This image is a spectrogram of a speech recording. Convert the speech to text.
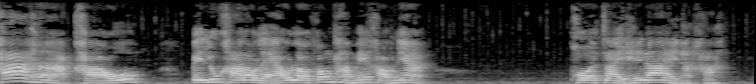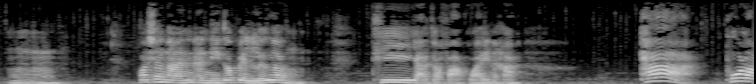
ถ้าหากเขา เป็นลูกค้าเราแล้ว เราต้องทำให้เขาเนี่ย พอใจให้ได้นะคะ อืม เพราะฉะนั้นอันนี้ก็เป็นเรื่องที่อยากจะฝากไว้นะคะ ถ้าพวกเรา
